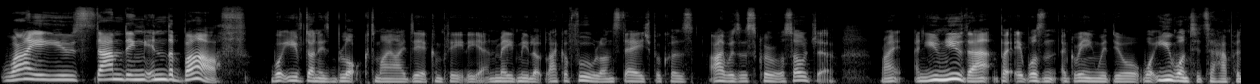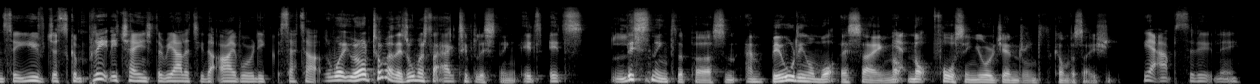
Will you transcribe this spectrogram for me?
Why are you standing in the bath? What you've done is blocked my idea completely and made me look like a fool on stage because I was a squirrel soldier. Right. And you knew that, but it wasn't agreeing with your what you wanted to happen. So you've just completely changed the reality that I've already set up. What you're talking about is almost like active listening. It's it's listening to the person and building on what they're saying, not Yeah. not forcing your agenda onto the conversation. Yeah, absolutely.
